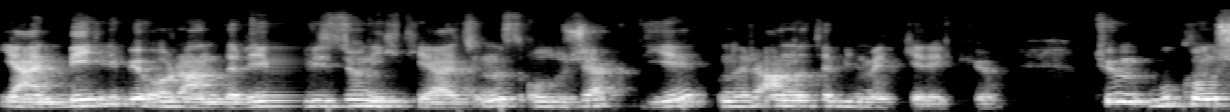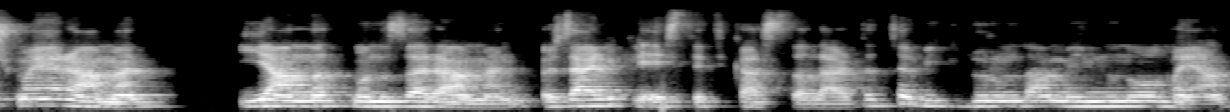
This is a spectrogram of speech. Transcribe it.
Yani belli bir oranda revizyon ihtiyacınız olacak diye bunları anlatabilmek gerekiyor. Tüm bu konuşmaya rağmen, iyi anlatmanıza rağmen özellikle estetik hastalarda tabii ki durumdan memnun olmayan,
